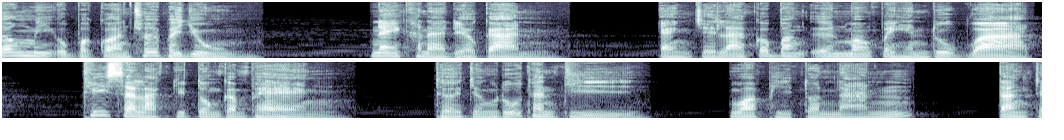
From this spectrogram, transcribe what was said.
ต้องมีอุปกรณ์ช่วยพยุง ในขณะเดียวกัน แองเจล่าก็บังเอิญมองไปเห็นรูปวาด ที่สลักอยู่ตรงกำแพง เธอจึงรู้ทันที ว่าผีตนนั้น ตั้งใจ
